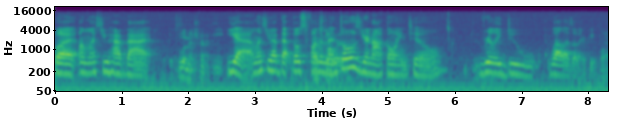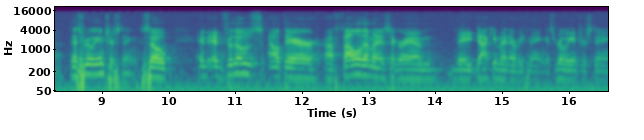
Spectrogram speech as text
but unless you have that limit strength. yeah, unless you have that those fundamentals, you're not going to really do well as other people. Yeah. That's really interesting. So, and and for those out there, uh, follow them on Instagram. They document everything. It's really interesting.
